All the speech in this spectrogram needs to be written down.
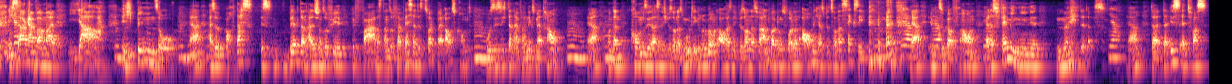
ich sage einfach mal Ja, mhm. ich bin so. Mhm. Ja, also auch das ist, birgt dann alles schon so viel Gefahr, dass dann so verwässertes Zeug bei rauskommt, mhm. wo sie sich dann einfach nichts mehr trauen. Mhm. Ja, und dann kommen sie als nicht besonders mutig rüber und auch als nicht besonders verantwortungsvoll und auch nicht als besonders sexy. Ja, ja im ja. Bezug auf Frauen, weil das Feminine möchte das. Ja. Ja, da, da ist etwas,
